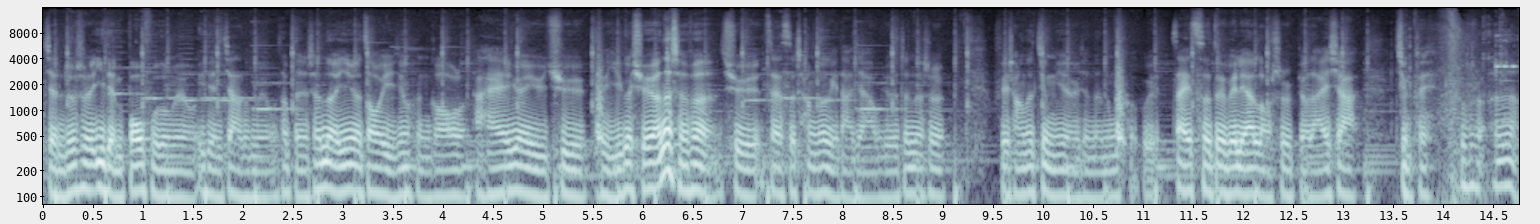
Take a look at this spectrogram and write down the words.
简直是一点包袱都没有，一点架都没有。他本身的音乐造诣已经很高了，他还愿意去以一个学员的身份去再次唱歌给大家，我觉得真的是非常的敬业，而且难能可贵。再一次对维里安老师表达一下敬佩，是不是恩啊？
